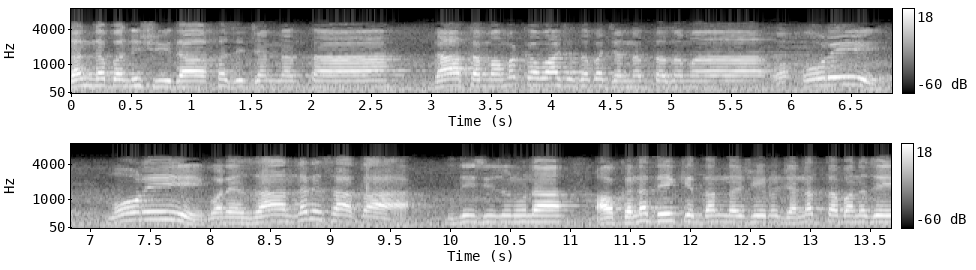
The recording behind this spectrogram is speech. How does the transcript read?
دن بنشي دا خز جنت تا دا تمام کوا چې زب جنت ته زما وقوري موري ګوره ځان لري ساته دې سيزونو او کنه دې کې دن نشي نو جنت ته بنځي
